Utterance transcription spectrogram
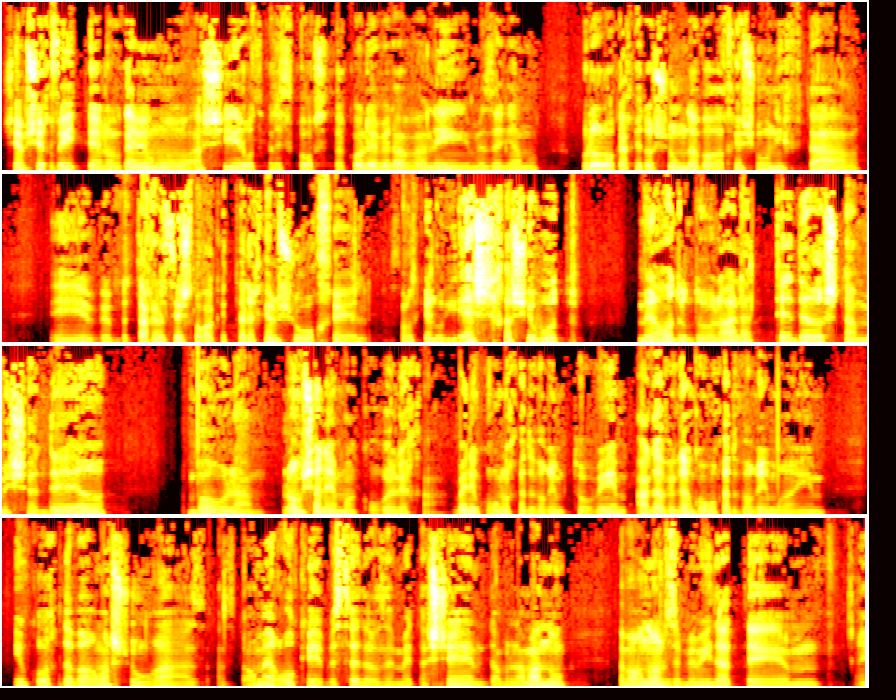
שימשיך וייתן לו, וגם אם הוא עשיר הוא צריך לזכור שזה הכל הבל הבלים וזה גם, הוא לא לוקח איתו שום דבר אחרי שהוא נפטר אה, ובתכלס יש לו רק את הלחם שהוא אוכל, זאת אומרת כאילו יש חשיבות מאוד גדולה לתדר שאתה משדר בעולם. לא משנה מה קורה לך. בין אם קורים לך דברים טובים, אגב, וגם קורים לך דברים רעים. אם קורה לך דבר משהו רע, אז, אז אתה אומר, אוקיי, בסדר, זה מת השם, למדנו, אמרנו על זה במידת, אה, אה,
